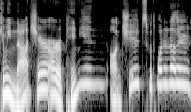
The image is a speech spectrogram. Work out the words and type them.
Can we not share our opinion on chips with one another?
